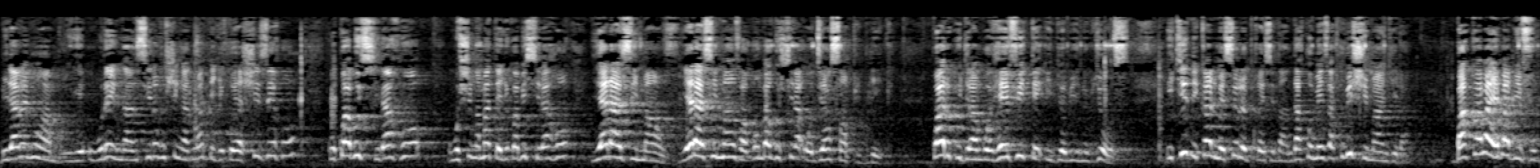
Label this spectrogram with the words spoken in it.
biraba bimwambuye uburenganzira umushingaamategeko yashizeho kuko abushyiraho umushingaamategeko abishyiraho yari azi impamvu yari azi impamvu agomba audience en public. Kwari kugira ngo hevite ibyo bintu byose ikindi kandi monsieur le president ndakomeza kubishimangira bakabaye babivuga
